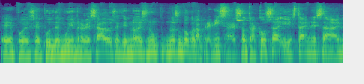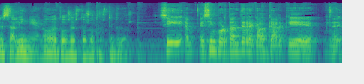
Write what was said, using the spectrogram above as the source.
eh, pues puzzles muy enrevesados. Es decir, no es, no es un poco la premisa, es otra cosa y está en esa, en esa línea ¿no? de todos estos otros títulos. Sí, es importante recalcar que eh,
